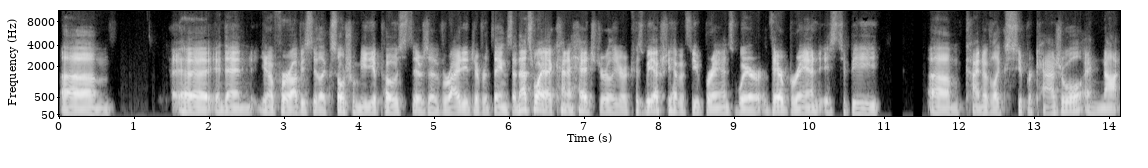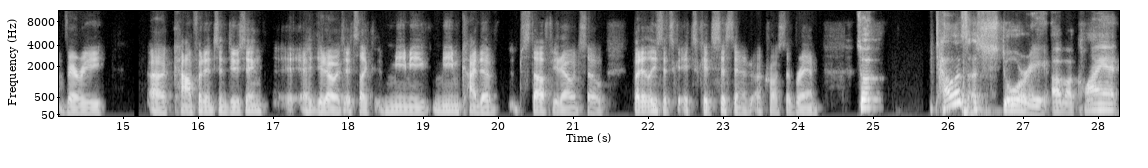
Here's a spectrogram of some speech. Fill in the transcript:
Um, uh, and then, you know, for obviously like social media posts, there's a variety of different things. And that's why I kind of hedged earlier because we actually have a few brands where their brand is to be um, kind of like super casual and not very uh, confidence inducing. You know, it's, it's like meme meme kind of stuff. You know, and so, but at least it's it's consistent across the brand. So, tell us a story of a client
